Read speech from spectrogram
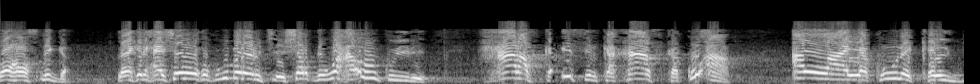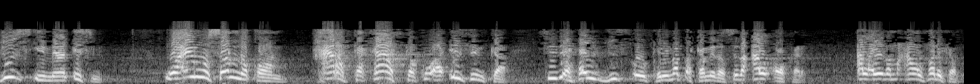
Waa hoos dhiga. Laakiin xaashiyada wuxuu kugu baraarujiyey shardi waxa uu ku yidhi xarafka isimka khaaska ku ah allaa yakuuna kaljuz'i min alismi waa inuusan noqon xarafka khaaska ku ah isimka sida hal juz oo kelimada ka mida sida al oo kale. Al ayada ma camal fali karto.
